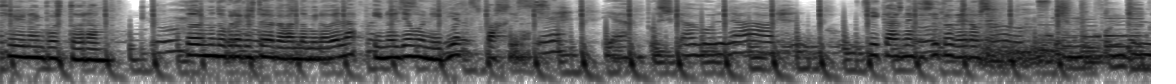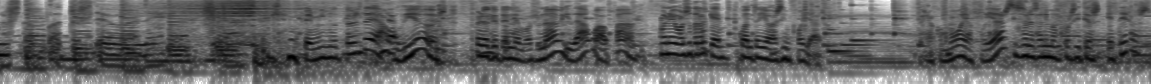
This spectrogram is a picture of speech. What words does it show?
Soy una impostora. Todo el mundo cree que estoy acabando mi novela y no llevo ni 10 páginas. Chicas, necesito veros. 15 minutos de audios. Pero que tenemos una vida guapa. Bueno, ¿y vosotras qué? ¿Cuánto llevas sin follar? ¿Pero cómo voy a follar si solo salimos por sitios heteros?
